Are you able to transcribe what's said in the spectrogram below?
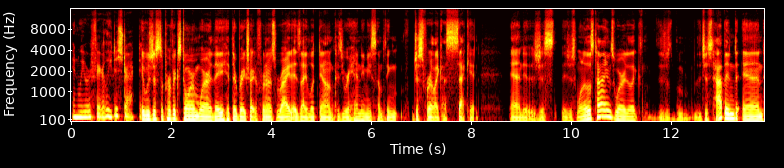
and we were fairly distracted. It was just a perfect storm where they hit their brakes right in front of us, right as I looked down because you were handing me something just for like a second, and it was just it was just one of those times where like it just happened, and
